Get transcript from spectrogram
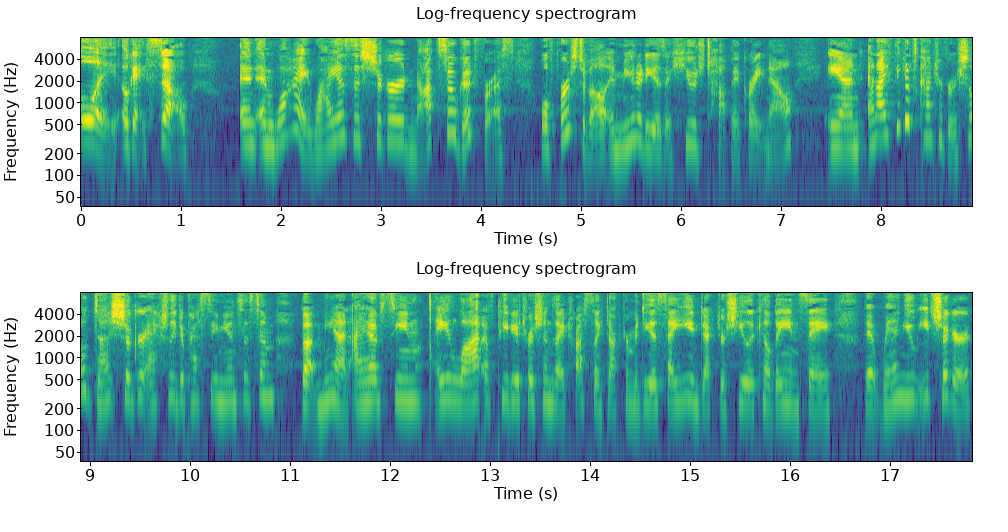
Oi. Okay, so and and why why is this sugar not so good for us well first of all immunity is a huge topic right now and and i think it's controversial. Does sugar actually depress the immune system? But man i have seen a lot of pediatricians i trust like dr Madiha Saeed and dr sheila kilbane say that when you eat sugar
